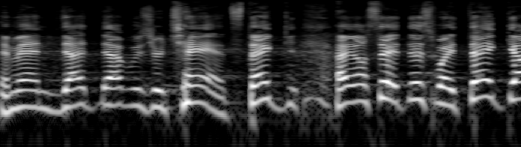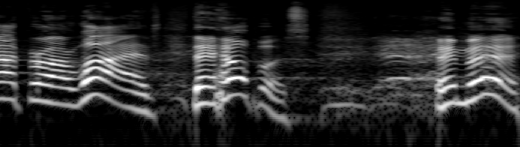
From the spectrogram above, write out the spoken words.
Amen. That, that was your chance. Thank you. Hey, I'll say it this way. Thank God for our wives. They help us. Amen.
